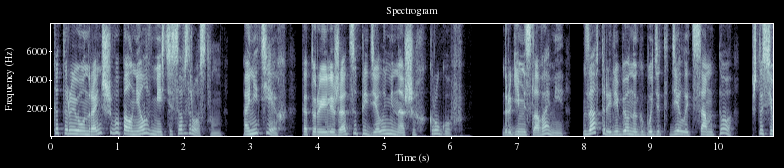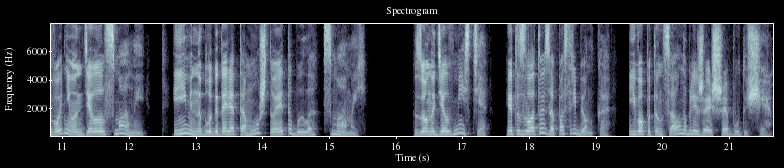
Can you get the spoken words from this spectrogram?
которые он раньше выполнял вместе со взрослым, а не тех, которые лежат за пределами наших кругов. Другими словами, завтра ребенок будет делать сам то, что сегодня он делал с мамой, и именно благодаря тому, что это было с мамой. Зона дел вместе – это золотой запас ребенка, его потенциал на ближайшее будущее.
